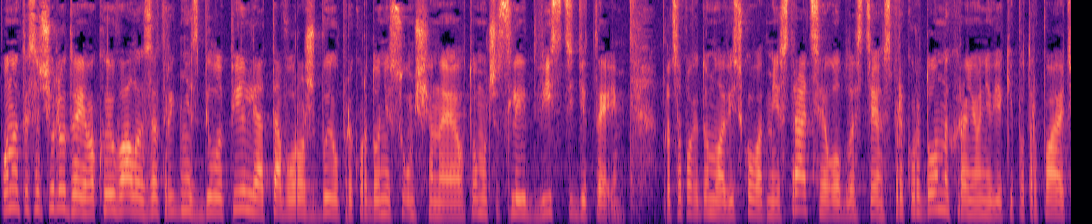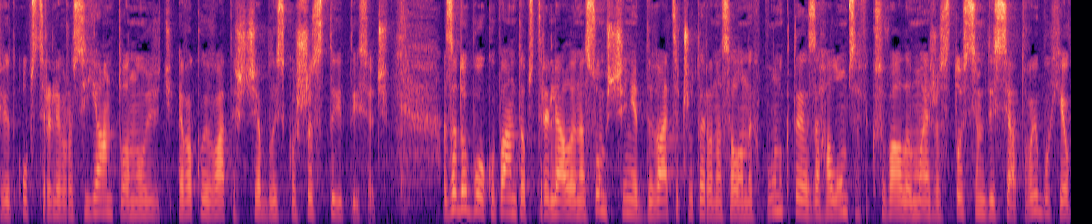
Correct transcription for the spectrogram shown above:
Понад тисячу людей евакуювали за три дні з Білопілля та ворожби у прикордоні Сумщини, у тому числі 200 дітей. Про це повідомила військова адміністрація області. З прикордонних районів, які потерпають від обстрілів росіян, планують евакуювати ще близько 6 тисяч. За добу окупанти обстріляли на Сумщині 24 населених пункти. Загалом зафіксували майже 170 вибухів.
